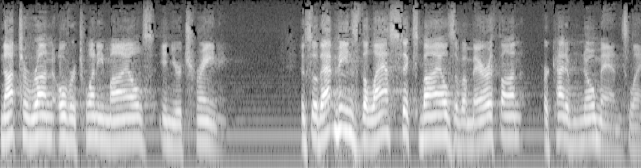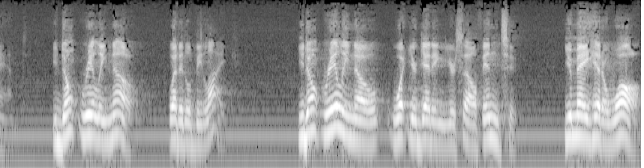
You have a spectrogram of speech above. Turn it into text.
not to run over 20 miles in your training. And so that means the last six miles of a marathon are kind of no man's land. You don't really know what it'll be like. You don't really know what you're getting yourself into. You may hit a wall.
